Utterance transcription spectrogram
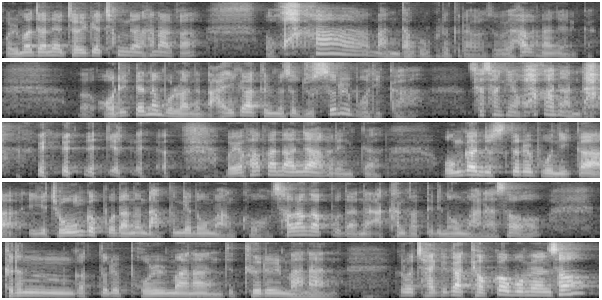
얼마 전에 저에게 청년 하나가 화가 난다고 그러더라고요. 왜 화가 나냐니까 어, 어릴 때는 몰랐는데 나이가 들면서 뉴스를 보니까 세상에 화가 난다 얘기를 해요. 왜 화가 나냐 그러니까 온갖 뉴스들을 보니까 이게 좋은 것보다는 나쁜 게 너무 많고 선한 것보다는 악한 것들이 너무 많아서 그런 것들을 볼 만한 들을 만한 그리고 자기가 겪어보면서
